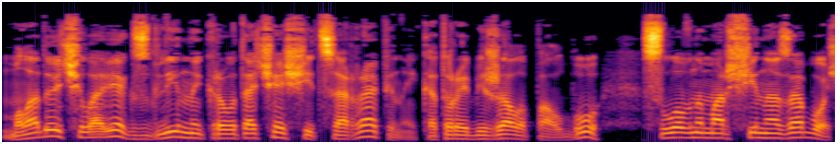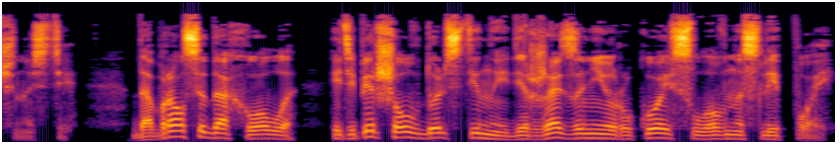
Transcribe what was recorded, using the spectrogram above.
молодой человек с длинной кровоточащей царапиной, которая бежала по лбу, словно морщина озабоченности, добрался до холла и теперь шел вдоль стены, держась за нее рукой, словно слепой.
